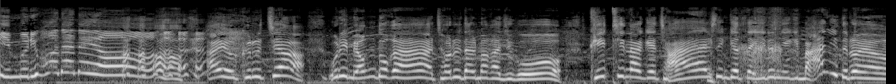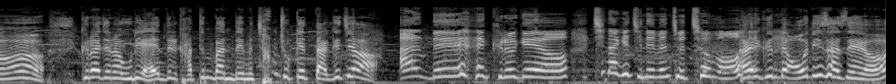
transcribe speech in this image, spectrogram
인물이 훤하네요. 아유 그렇죠. 우리 명도가 저를 닮아가지고 귀티나게 잘 생겼다 이런 얘기 많이 들어요. 그나저나 우리 애들 같은 반 되면 참 좋겠다, 그죠? 아, 네, 그러게요. 친하게 지내면 좋죠, 뭐. 아니 근데 어디 사세요?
